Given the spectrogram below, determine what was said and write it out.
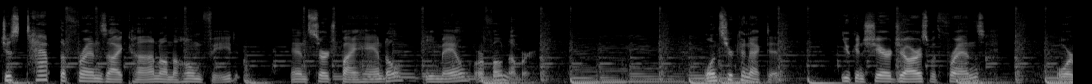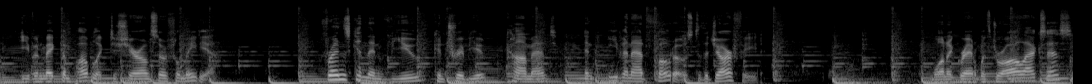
Just tap the Friends icon on the home feed and search by handle, email, or phone number. Once you're connected, you can share jars with friends or even make them public to share on social media. Friends can then view, contribute, comment, and even add photos to the jar feed. Want to grant withdrawal access?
